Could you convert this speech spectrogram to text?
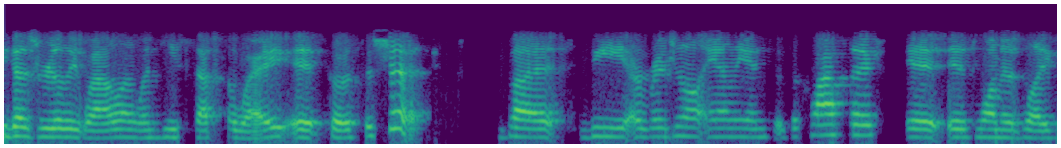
he does really well, and when he steps away, it goes to shit. But the original Aliens is a classic. It is one of like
